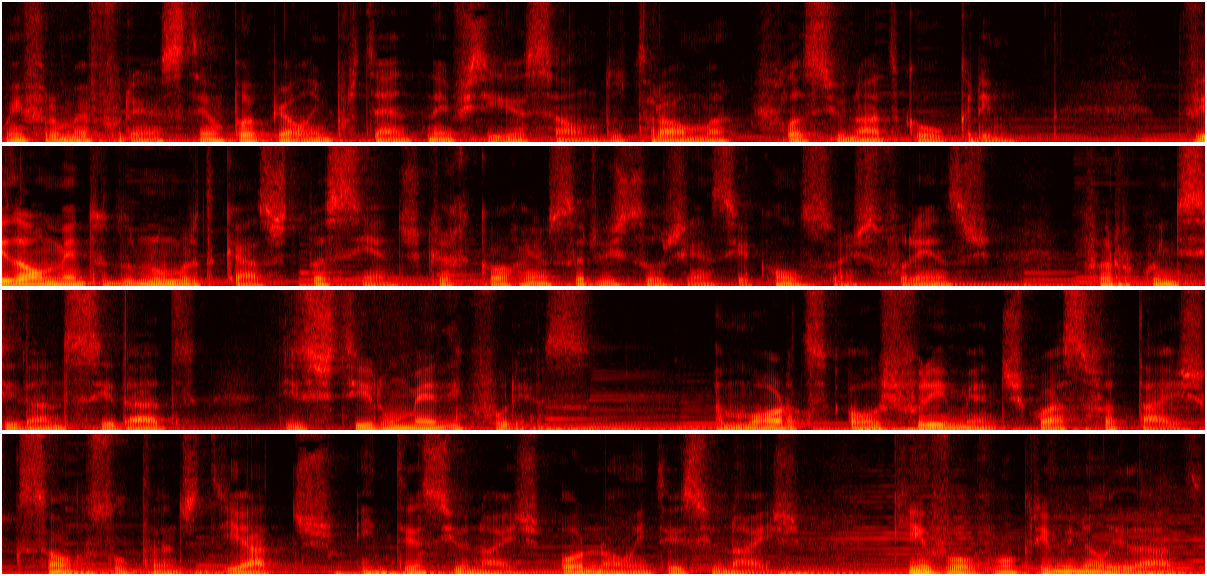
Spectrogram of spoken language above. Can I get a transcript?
O enfermeiro forense tem um papel importante na investigação do trauma relacionado com o crime. Devido ao aumento do número de casos de pacientes que recorrem ao serviço de urgência com lesões forenses, foi reconhecida a necessidade de existir um médico forense. A morte ou os ferimentos quase fatais que são resultantes de atos intencionais ou não intencionais que envolvam criminalidade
